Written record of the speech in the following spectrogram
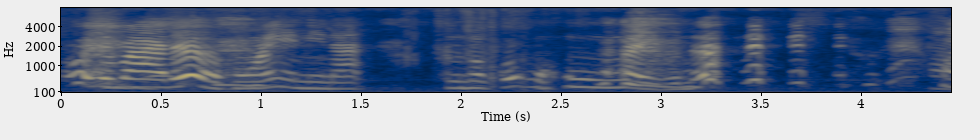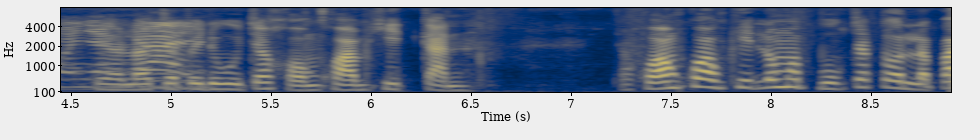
โอ้ยอย่าว่าเด้อหอยอันนี้นะคือเขาก็บ่ฮู้ไหนพุ่นเด้อหอยใหญ่เดี๋ยวเราจะไปดูเจ้าของความคิดกัน เจ้าของความคิดลงมาปลูกจักต้นละไป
